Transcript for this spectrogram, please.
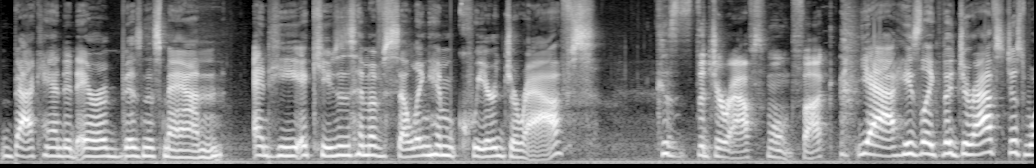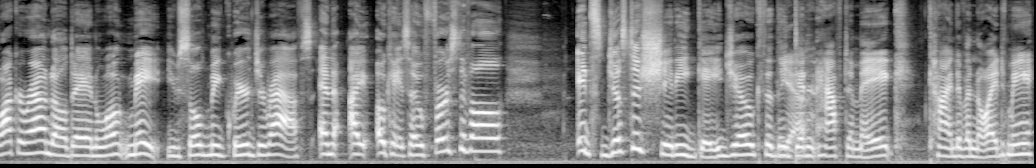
backhanded Arab businessman, and he accuses him of selling him queer giraffes. Because the giraffes won't fuck. Yeah, he's like the giraffes just walk around all day and won't mate. You sold me queer giraffes. And I okay, so first of all, it's just a shitty gay joke that they Yeah. didn't have to make. Kind of annoyed me.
